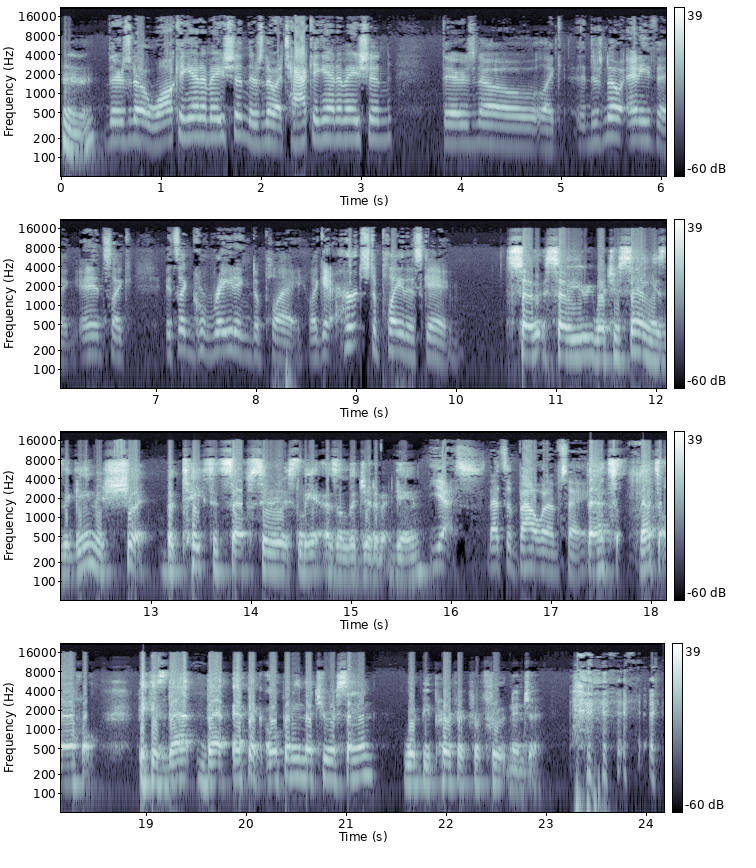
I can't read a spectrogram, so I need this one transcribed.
Hmm. There's no walking animation. There's no attacking animation. There's no like. There's no anything, and it's like it's like grating to play. Like it hurts to play this game. So, so you, what you're saying is the game is shit, but takes itself seriously as a legitimate game. Yes, that's about what I'm saying. That's that's awful because that that epic opening that you were saying would be perfect for Fruit Ninja.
